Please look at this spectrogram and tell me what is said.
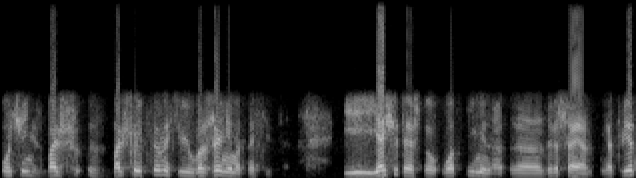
очень с, больш- с большой ценностью и уважением относиться. И я считаю, что вот именно, э, завершая ответ,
